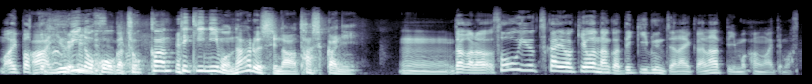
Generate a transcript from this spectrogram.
まあ iPad あ、指の方がょ直感的にもなるしな、確かに。うん。だから、そういう使い分けはなんかできるんじゃないかなって今考えてます。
